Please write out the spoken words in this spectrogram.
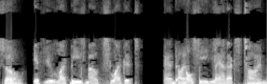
So, if you like these mouths, like it. And I'll see ya next time.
